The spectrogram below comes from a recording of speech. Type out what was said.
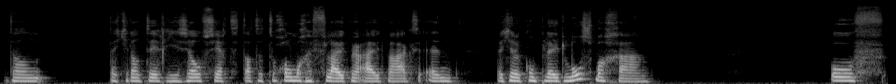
dan dat je dan tegen jezelf zegt dat het toch allemaal geen fluit meer uitmaakt en dat je dan compleet los mag gaan. Of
